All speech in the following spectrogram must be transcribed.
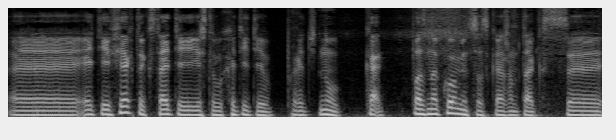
Э, эти эффекты, кстати, если вы хотите, ну, как, познакомиться, скажем так, с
